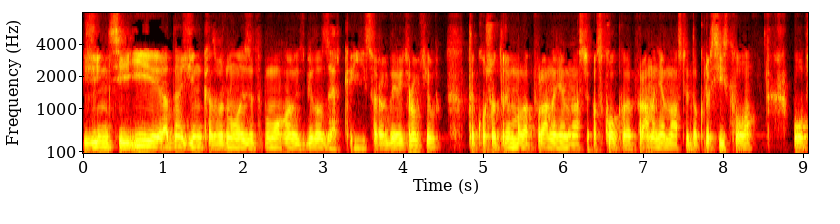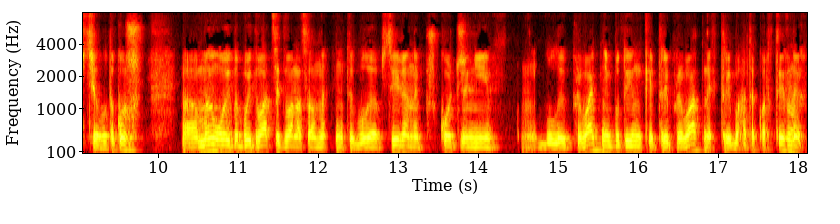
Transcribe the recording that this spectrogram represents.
жінці. І одна жінка звернулася за допомогою з Білозерки. Їй 49 років. Також отримала поранення осколкове поранення внаслідок російського обстрілу. Також е, минулої доби 22 населених пункти були обстріляні, пошкоджені. Були приватні будинки, три приватних, три багатоквартирних.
